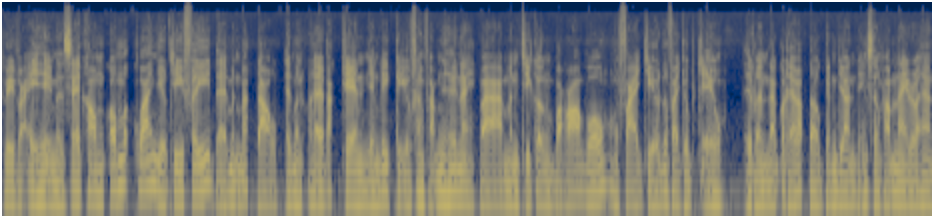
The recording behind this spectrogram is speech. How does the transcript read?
Vì vậy thì mình sẽ không có mất quá nhiều chi phí để mình bắt đầu để mình có thể bắt trend những cái kiểu sản phẩm như thế này. Và mình chỉ cần bỏ vốn một vài triệu đến vài chục triệu thì mình đã có thể bắt đầu kinh doanh những sản phẩm này rồi ha.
